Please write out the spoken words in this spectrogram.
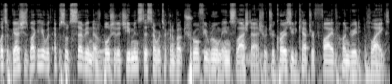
What's up guys, Shizblacka here with episode 7 of Bullshit Achievements. This time we're talking about Trophy Room in SlashDash, which requires you to capture 500 flags.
